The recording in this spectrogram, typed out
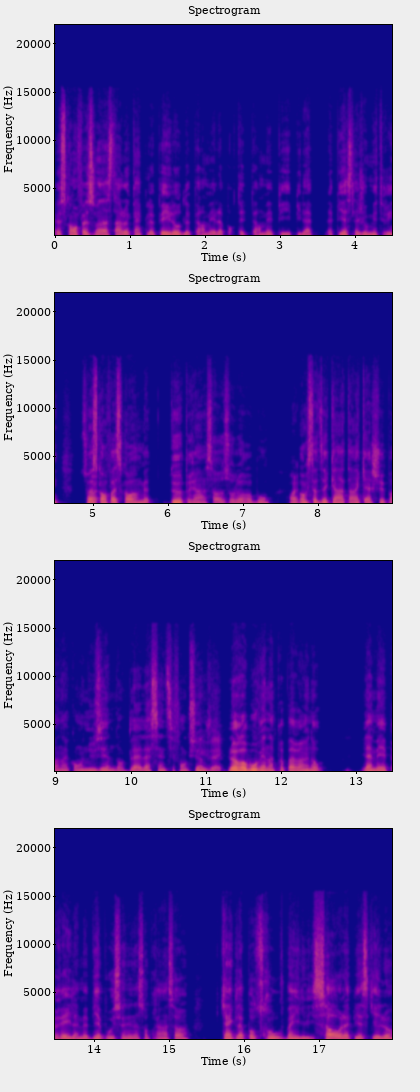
Euh, ce qu'on fait souvent dans ce temps-là, quand le payload le permet, la portée le permet, puis, puis la, pièce, la géométrie, souvent, ce qu'on fait, c'est qu'on va mettre deux préhenseurs sur le robot. Donc, c'est-à-dire qu'en temps caché pendant qu'on usine, donc la, la CNC fonctionne, le robot vient d'en préparer un autre. Il la met prêt, il la met bien positionnée dans son préhenseur. Puis quand la porte se rouvre, ben, il, sort la pièce qui est là,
